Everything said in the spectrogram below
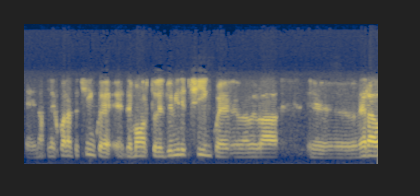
è nato nel 1945 ed è morto nel 2005, aveva, eh, era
